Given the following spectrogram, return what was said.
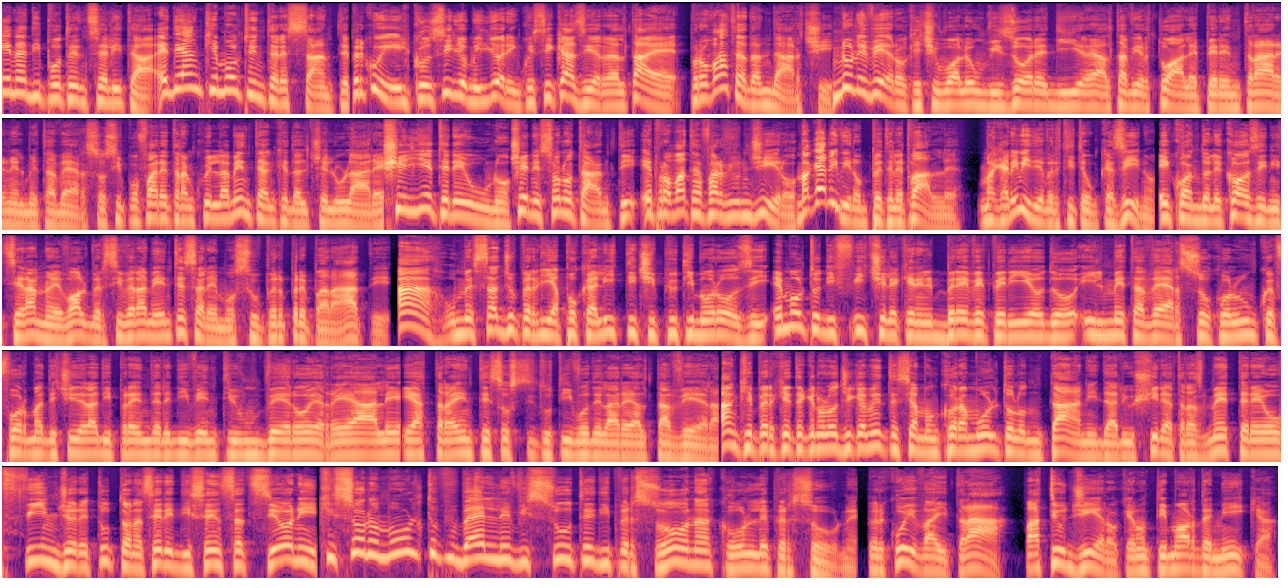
piena di potenzialità ed è anche molto interessante, per cui il consiglio migliore in questi casi in realtà è provate ad andarci. Non è vero che ci vuole un visore di realtà virtuale per entrare nel metaverso, si può fare tranquillamente anche dal cellulare. Sceglietene uno, ce ne sono tanti e provate a farvi un giro. Magari vi rompete le palle, magari vi divertite un casino e quando le cose inizieranno a evolversi veramente saremo super preparati. Ah, un messaggio per gli apocalittici più timorosi. È molto difficile che nel breve periodo il metaverso, qualunque forma deciderà di prendere, diventi un vero e reale e attraente sostitutivo della realtà vera. Anche perché tecnologicamente siamo ancora molto lontani da riuscire a trasmettere o fingere tutta una serie di sensazioni che sono molto più belle vissute di persona con le persone. Per cui vai tra, fatti un giro che non ti morde mica.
